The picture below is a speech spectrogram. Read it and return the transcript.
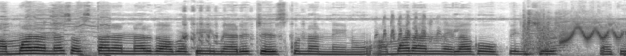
అమ్మ నాన్న వస్తానన్నారు కాబట్టి ఈ మ్యారేజ్ చేసుకున్నాను నేను. అమ్మ నాన్నని ఎలాగో ఒప్పించి నాకు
